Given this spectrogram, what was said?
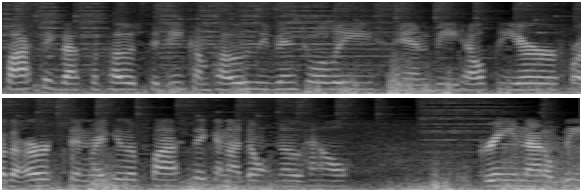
plastic that's supposed to decompose eventually and be healthier for the earth than regular plastic. And I don't know how green that'll be.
